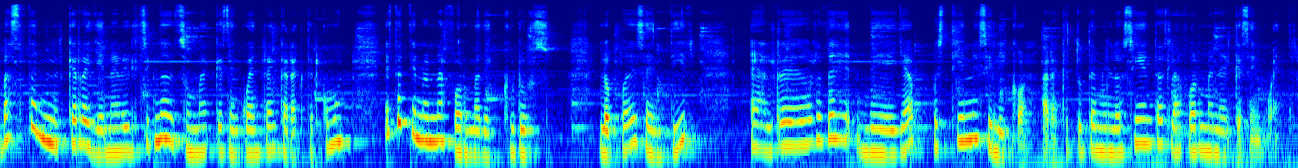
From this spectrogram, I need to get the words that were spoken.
vas a tener que rellenar el signo de suma que se encuentra en carácter común. Este tiene una forma de cruz. Lo puedes sentir alrededor de, ella pues tiene silicón para que tú también lo sientas la forma en el que se encuentra.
